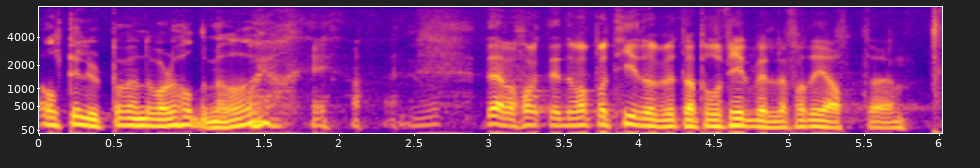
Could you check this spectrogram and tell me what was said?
Alltid lurt på hvem det var du hadde med deg der. Det var faktisk, det var på tide å bytte profilbilde fordi at, eh,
